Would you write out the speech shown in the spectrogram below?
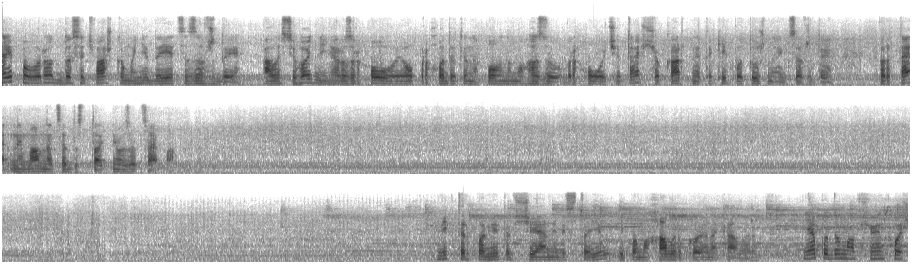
Цей поворот досить важко мені дається завжди, але сьогодні я розраховував його проходити на повному газу, враховуючи те, що карт не такий потужний, як завжди. Проте не мав на це достатнього зацепа. Віктор помітив, що я не відстаю і помахав рукою на камеру. Я подумав, що він хоче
